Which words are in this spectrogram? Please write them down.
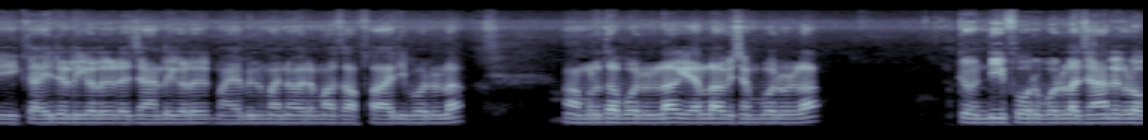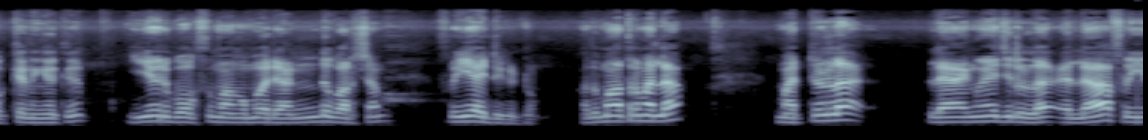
ഈ കൈരളികളുടെ ചാനലുകൾ മയബിൽ മനോരമ സഫാരി പോലുള്ള അമൃത പോലുള്ള കേരള വിഷം പോലുള്ള ട്വന്റി ഫോർ പോലുള്ള ചാനലുകളൊക്കെ നിങ്ങൾക്ക് ഈ ഒരു ബോക്സ് വാങ്ങുമ്പോൾ രണ്ട് വർഷം ഫ്രീ ആയിട്ട് കിട്ടും. അതുമാത്രമല്ല മറ്റുള്ള ലാംഗ്വേജിലുള്ള എല്ലാ ഫ്രീ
